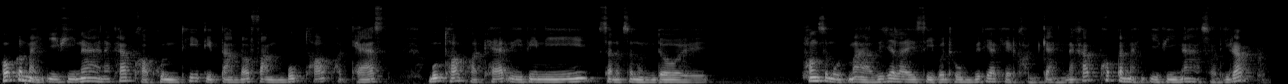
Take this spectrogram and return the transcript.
พบกันใหม่ EP หน้านะครับ ขอบคุณที่ติดตามรับฟัง Book Talk Podcast Book Talk Podcast EP นี้สนับสนุนโดย ห้องสมุดมหาวิทยาลัยศรีปทุมวิทยาเขตขอนแก่นนะครับ พบกันใหม่ EP หน้า สวัสดีครับ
